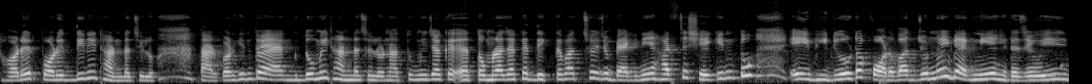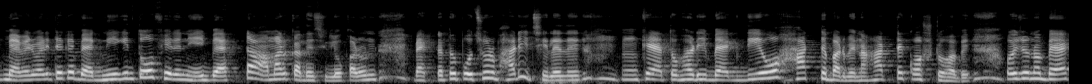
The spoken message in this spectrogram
ঝড়ের পরের দিনই ঠান্ডা ছিল। তারপর কিন্তু একদমই ঠান্ডা ছিল না। তুমি যাকে তোমরা যাকে দেখতে পাচ্ছ, এই যে ব্যাগ নিয়ে হাঁটছে, সে কিন্তু এই ভিডিওটা করবার জন্যই ব্যাগ নিয়ে হেঁটেছে। ওই ম্যামের বাড়ি থেকে ব্যাগ নিয়ে কিন্তু ও ফেরেনি। এই ব্যাগটা আমার কাঁধে ছিল, কারণ ব্যাগটা তো প্রচুর ভারী ছেলেদেরকে এত ভারী ব্যাগ দিয়েও হাঁটতে পারবে না, হাঁটতে কষ্ট হবে। ওই জন্য ব্যাগ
